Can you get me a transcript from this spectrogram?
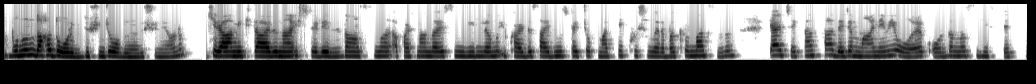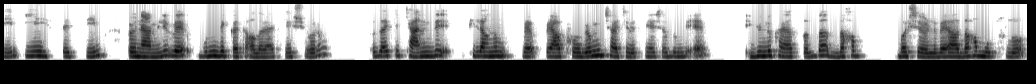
bunun daha doğru bir düşünce olduğunu düşünüyorum. Kira miktarına, işte rezidans mı, apartman dairesi mi, villa mı, yukarıda saydığımız pek çok maddi koşullara bakılmaksızın gerçekten sadece manevi olarak orada nasıl hissettiğim, iyi hissettiğim önemli ve bunu dikkate alarak yaşıyorum. Özellikle kendi planım ve veya programın çerçevesinde yaşadığım bir ev günlük hayatta da daha başarılı veya daha mutlu,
